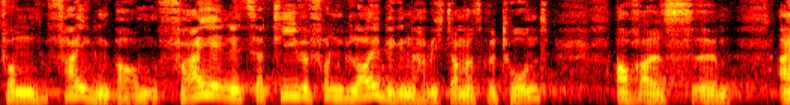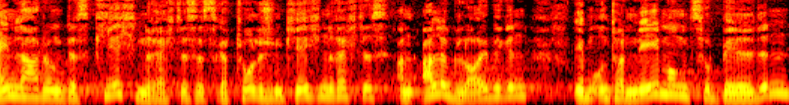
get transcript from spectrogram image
vom Feigenbaum. Freie Initiative von Gläubigen habe ich damals betont, auch als äh, Einladung des Kirchenrechtes, des katholischen Kirchenrechtes an alle Gläubigen, eben Unternehmungen zu bilden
